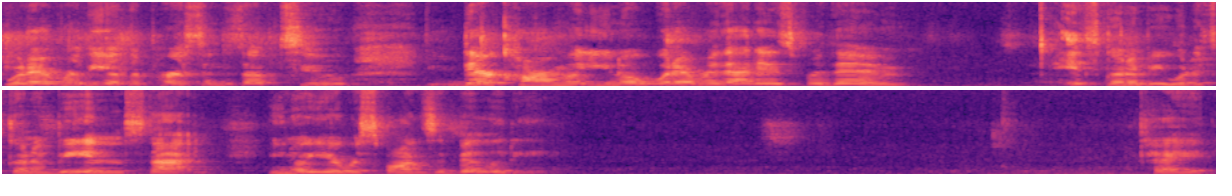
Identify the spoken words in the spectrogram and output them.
Whatever the other person is up to, their karma, you know, whatever that is for them, it's going to be what it's going to be. And it's not, you know, your responsibility. Okay.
